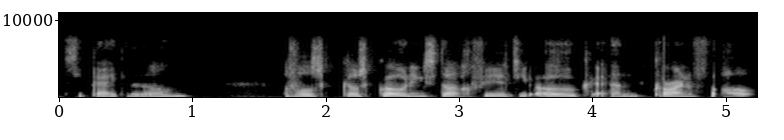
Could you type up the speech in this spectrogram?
Dus die kijken er dan. Of als, als Koningsdag viert die ook en carnaval,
